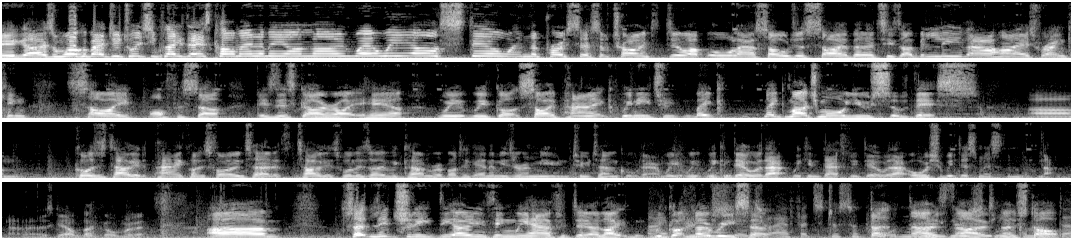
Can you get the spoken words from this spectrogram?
Hey guys, and welcome back to Twitchi Plays XCOM Enemy Unknown, where we are still in the process of trying to do up all our soldiers' psi abilities. I believe our highest ranking psi officer is this guy right here. We, we've got psi panic. We need to make make much more use of this. Um, causes target to panic on its following turn. If the target's will is overcome, robotic enemies are immune. Two turn cooldown. We, we, we can deal with that. We can definitely deal with that. Or should we dismiss them? No, no, no. Let's get on back on with it. Um, so literally, the only thing we have to do, like, we've got no research. Don't, no, no, no, stop.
